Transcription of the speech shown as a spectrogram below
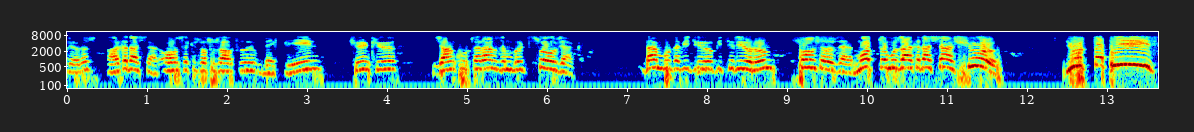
Toparlıyoruz. Arkadaşlar 18.36 bekleyin. Çünkü can kurtaran zımbırtısı olacak. Ben burada videoyu bitiriyorum. Son sözler. Mottomuz arkadaşlar şu. Yurtta pis.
